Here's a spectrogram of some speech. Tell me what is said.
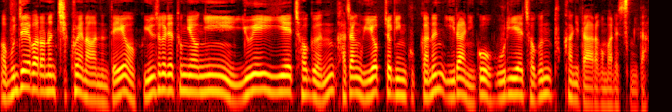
어, 문제의 발언은 직후에 나왔는데요. 그 윤석열 대통령이 UAE의 적은 가장 위협적인 국가는 이란이고 우리의 적은 북한이다라고 말했습니다.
